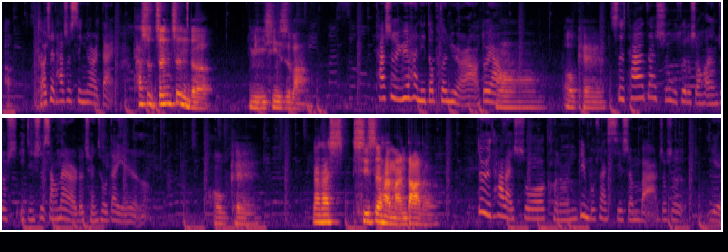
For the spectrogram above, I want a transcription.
啊而且她是星二代，她是真正的明星是吧？她是约翰尼·德普的女儿啊，对啊，哦，OK 是她在十五岁的时候好像就是已经是香奈儿的全球代言人了。OK，那他牺牺牲还蛮大的。对于他来说，可能并不算牺牲吧，就是也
